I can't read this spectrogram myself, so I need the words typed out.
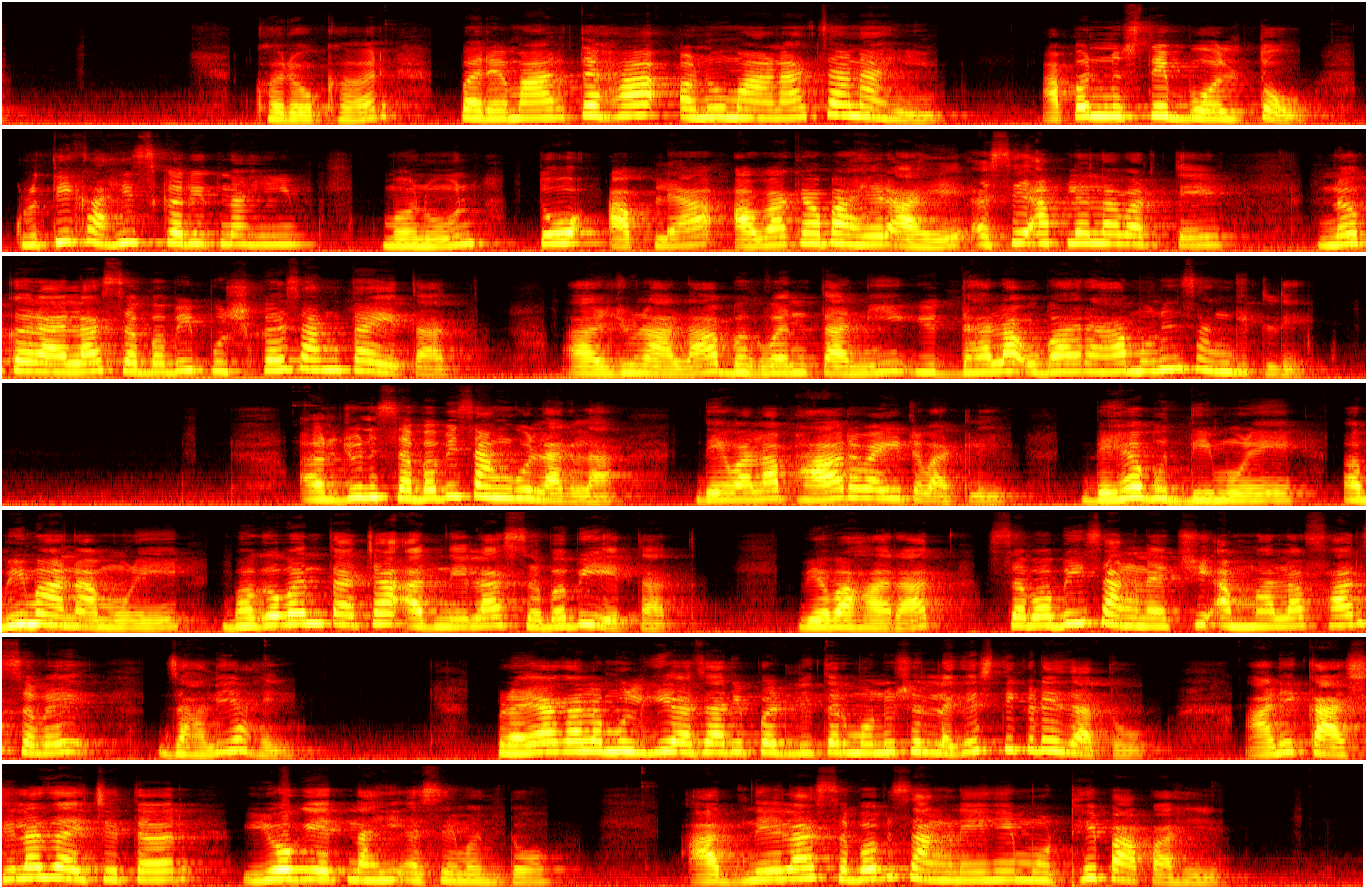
खरोखर परमार्थ हा अनुमानाचा नाही. आपण नुसते बोलतो कृती काहीच करीत नाही. म्हणून तो आपल्या आवाक्याबाहेर आहे असे आपल्याला वाटते. न करायला सबबी पुष्कळ सांगता येतात. अर्जुनाला भगवंतांनी युद्धाला उभा राहा म्हणून सांगितले. अर्जुन सबबी सांगू लागला. देवाला फार वाईट वाटले. देहबुद्धीमुळे अभिमानामुळे भगवंताच्या आज्ञेला सबबी येतात. व्यवहारात सबबी सांगण्याची आम्हाला फार सवय झाली आहे. प्रयागाला मुलगी आजारी पडली तर मनुष्य लगेच तिकडे जातो. आणि काशीला जायचे तर योग येत नाही असे म्हणतो. आज्ञेला सबब सांगणे हे मोठे पाप आहे.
